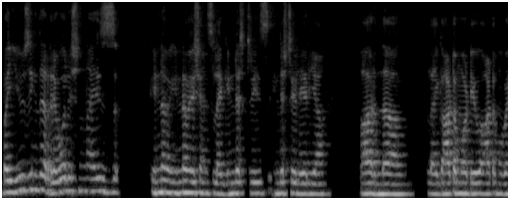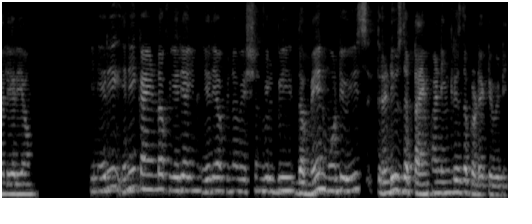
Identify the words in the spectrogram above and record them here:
By using the revolutionize inno- innovations like industries industrial area or the like automotive automobile area. In any any kind of area in area of innovation will be the main motive is reduce the time and increase the productivity.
